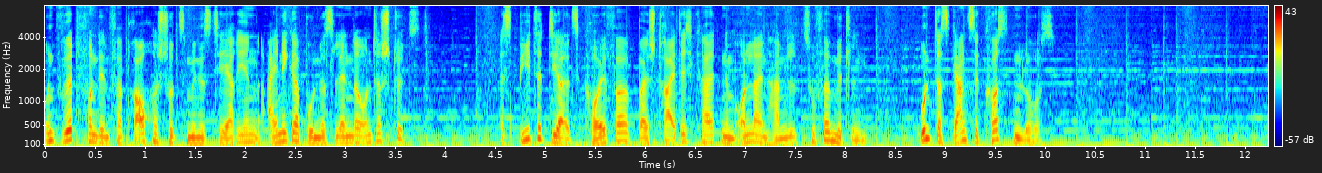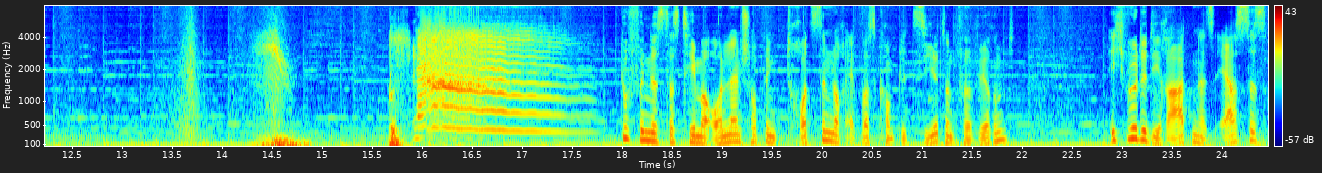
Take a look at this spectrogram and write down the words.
und wird von den Verbraucherschutzministerien einiger Bundesländer unterstützt. Es bietet dir als Käufer bei Streitigkeiten im Onlinehandel zu vermitteln. Und das Ganze kostenlos. Du findest das Thema Online-Shopping trotzdem noch etwas kompliziert und verwirrend? Ich würde dir raten, als erstes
